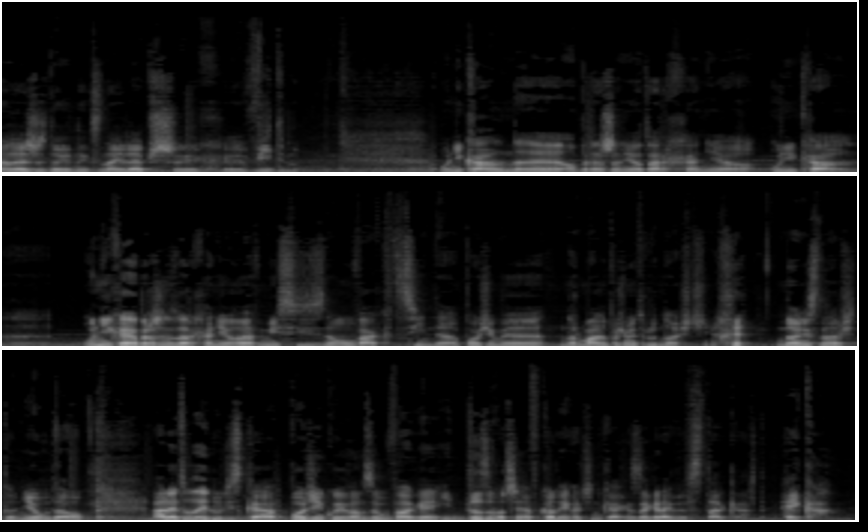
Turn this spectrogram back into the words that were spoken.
należy do jednych z najlepszych e, widm. Unikalne obrażenia od Archanioła. Unikalne. Unikaj obrażeń od Archanioła w misji znowu w akcji na poziomie, normalnym poziomie trudności. No niestety nam się to nie udało. Ale tutaj ludziska, podziękuję wam za uwagę i do zobaczenia w kolejnych odcinkach. Zagrajmy w StarCraft. Hejka!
